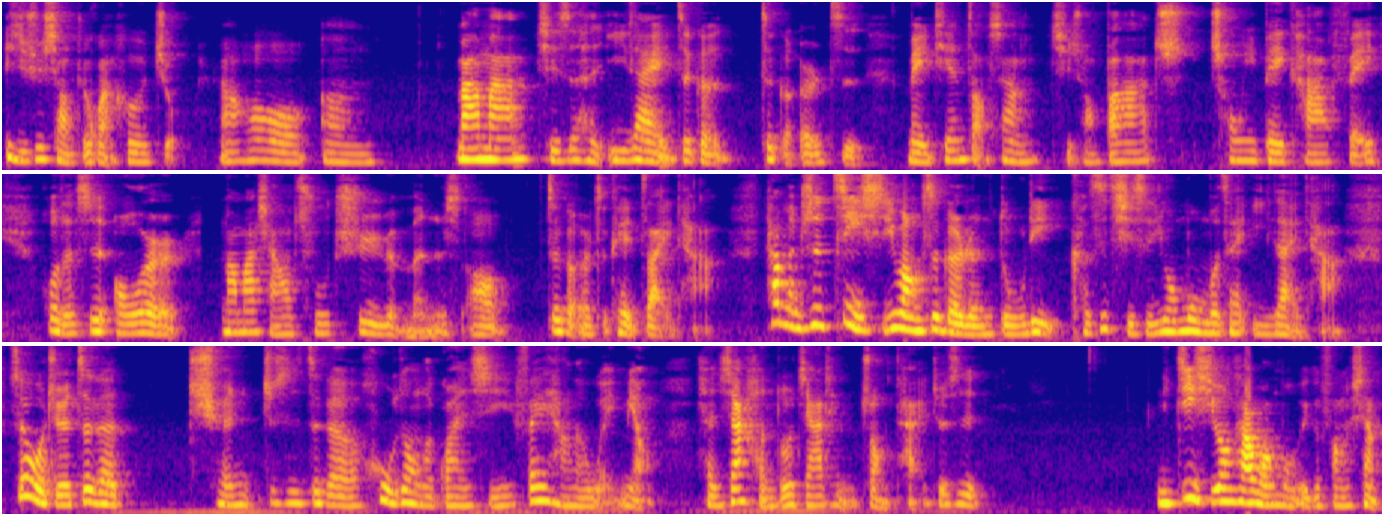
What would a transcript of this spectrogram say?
一起去小酒馆喝酒。然后，嗯，妈妈其实很依赖这个这个儿子，每天早上起床帮他冲一杯咖啡，或者是偶尔妈妈想要出去远门的时候，这个儿子可以载他。他们就是既希望这个人独立，可是其实又默默在依赖他。所以我觉得这个。全就是这个互动的关系非常的微妙，很像很多家庭的状态，就是你既希望他往某一个方向，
